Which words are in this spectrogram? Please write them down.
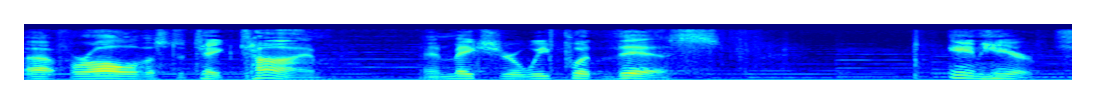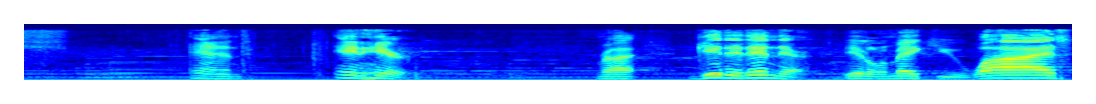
uh, for all of us to take time and make sure we put this in here and in here. Right? Get it in there. It'll make you wise.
